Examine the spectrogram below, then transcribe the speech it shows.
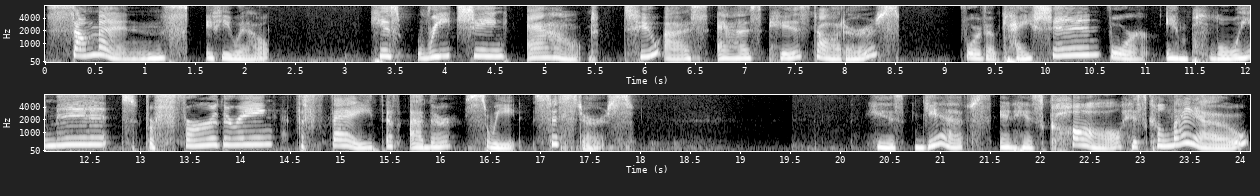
summons, if you will, his reaching out to us as his daughters for vocation, for employment, for furthering the faith of other sweet sisters his gifts and his call, his kaleo,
